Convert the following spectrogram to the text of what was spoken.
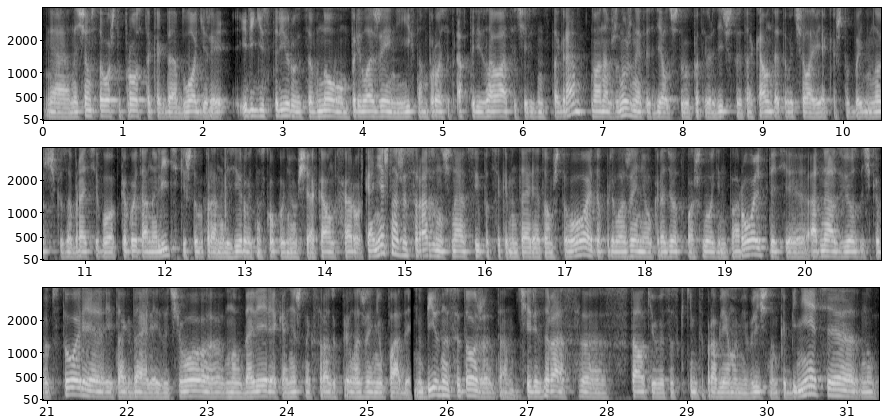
А, начнем с того, что просто когда блогеры регистрируются в новом приложении, их там просят авторизоваться через Инстаграм, ну а нам же нужно это сделать, чтобы подтвердить, что это аккаунт этого человека, чтобы немножечко забрать его какой-то аналитике, чтобы проанализировать, насколько у него вообще аккаунт хорош. Конечно же, сразу начинают сыпаться комментарии о том, что «О, это приложение украдет ваш логин, пароль», эти одна звездочка в App Store и так далее, из-за чего, ну, доверие, конечно, сразу к приложению падает. Бизнесы тоже там через раз э, сталкиваются с какими-то проблемами в личном кабинете, ну,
